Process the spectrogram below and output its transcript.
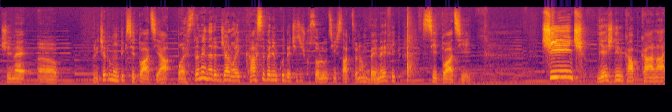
și ne uh, pricepem un pic situația, păstrăm energia noi ca să venim cu decizii și cu soluții și să acționăm benefic situației. 5 Ieși din capcana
